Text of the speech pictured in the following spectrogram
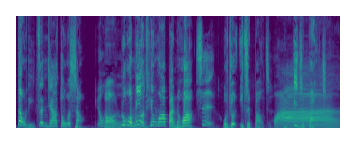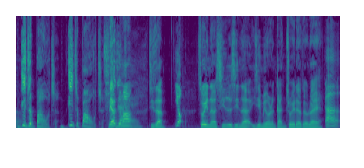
到底增加多少？哦。如果没有天花板的话，是。我就一直抱着，哇，一直抱着，一直抱着，一直抱着，了解吗？期待？吉正，哟。所以呢，新日新呢已经没有人敢追了，对不对？啊。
